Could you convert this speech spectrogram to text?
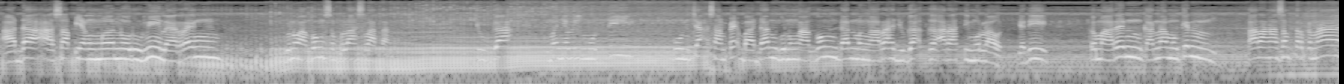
ada asap yang menuruni lereng Gunung Agung sebelah selatan juga menyelimuti puncak sampai badan Gunung Agung dan mengarah juga ke arah timur laut jadi kemarin karena mungkin Karangasem terkena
